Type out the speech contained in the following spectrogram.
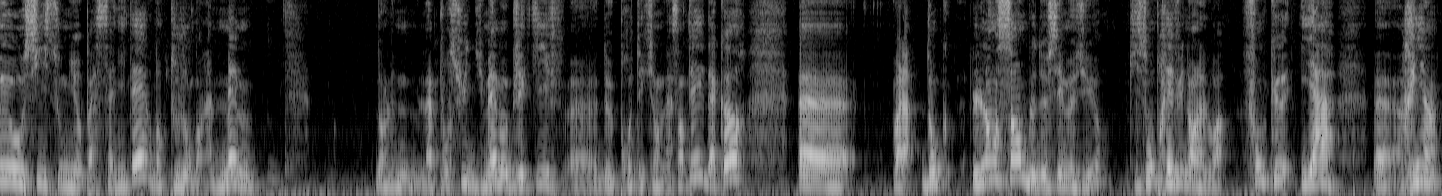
eux aussi soumis au pass sanitaire, donc toujours dans la même dans la poursuite du même objectif euh, de protection de la santé, d'accord euh, Voilà, donc l'ensemble de ces mesures qui sont prévues dans la loi font qu'il n'y a euh, rien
